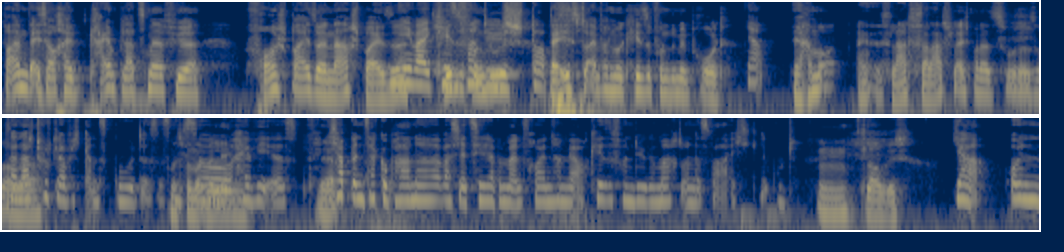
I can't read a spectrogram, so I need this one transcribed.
vor allem, da ist auch halt kein Platz mehr für Vorspeise oder Nachspeise. Nee, weil Käsefondue stoppt. Da isst du einfach nur Käsefondue mit Brot. Ja. Wir haben auch ein Salat, Salat vielleicht mal dazu oder so. Salat tut, glaube ich, ganz gut, dass es nicht so überlegen. heavy ist. Ja. Ich habe in Zakopane, was ich erzählt habe, mit meinen Freunden haben wir auch Käsefondue gemacht und das war echt gut. Mhm, glaube ich. Ja, und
